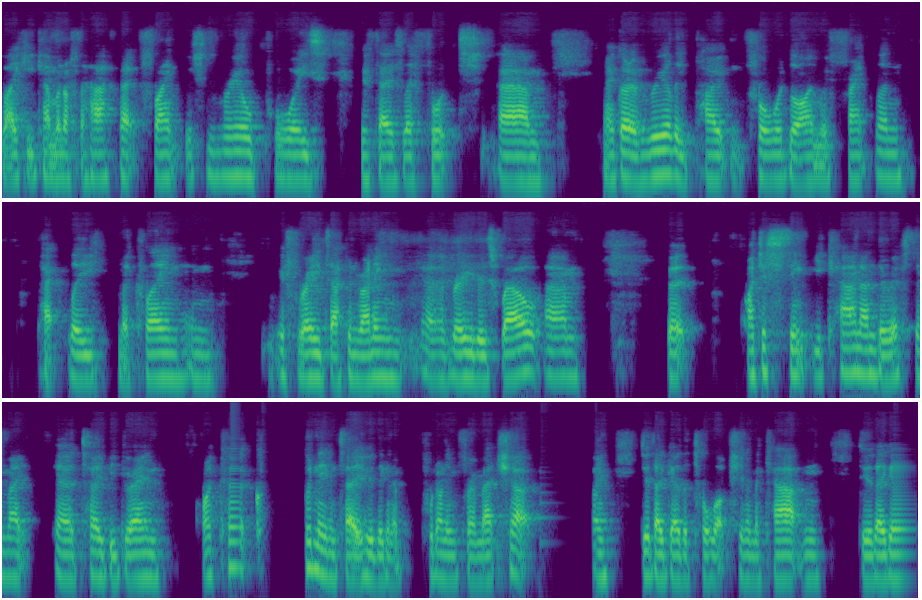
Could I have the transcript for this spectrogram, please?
Blakey coming off the halfback flank with some real poise with those left foots. Um, they've got a really potent forward line with Franklin, Papley, McLean, and if Reid's up and running, uh, Reid as well. Um, but I just think you can't underestimate uh, Toby Greene. I couldn't even tell you who they're going to put on him for a matchup. Do they go the tall option of McCartin? Do they go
